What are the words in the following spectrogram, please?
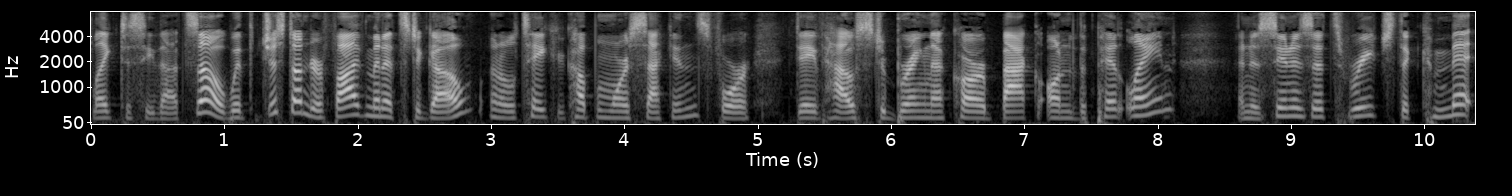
Like to see that. So, with just under five minutes to go, it'll take a couple more seconds for Dave House to bring that car back onto the pit lane. And as soon as it's reached the commit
